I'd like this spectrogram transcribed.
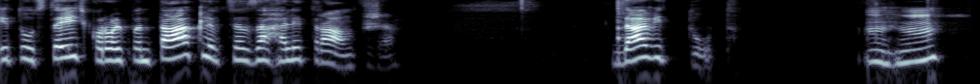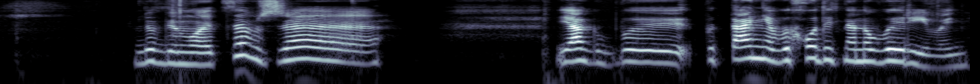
І тут стоїть король Пентаклів, це взагалі Трамп вже. Навіть тут. Угу. Любі мої, це вже якби питання виходить на новий рівень.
